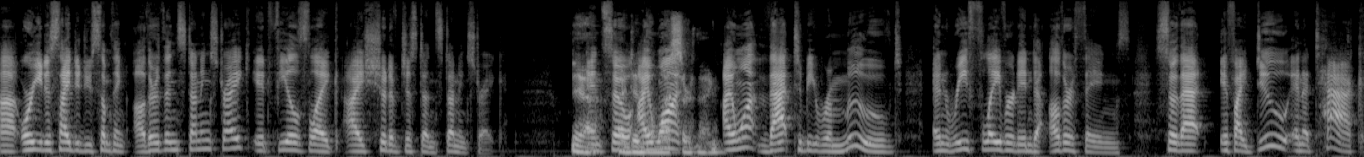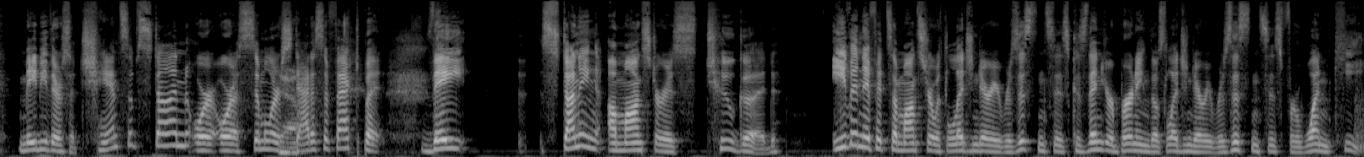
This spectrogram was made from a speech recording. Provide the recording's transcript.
uh, or you decide to do something other than stunning strike, it feels like I should have just done stunning strike. Yeah. and so did I want-. I want that to be removed and reflavored into other things so that if I do an attack, maybe there's a chance of stun or or a similar Yeah. status effect, but they stunning a monster is too good. Even if it's a monster with legendary resistances, because then you're burning those legendary resistances for one ki.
